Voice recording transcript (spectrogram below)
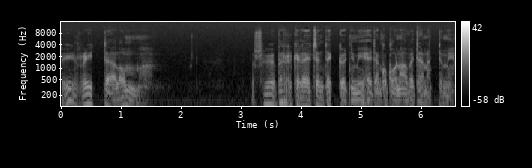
Siinä riittää lommaa. Jos hyö perkeleet sen tekköit, niin mie heitän kokonaan vetämättömiin.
